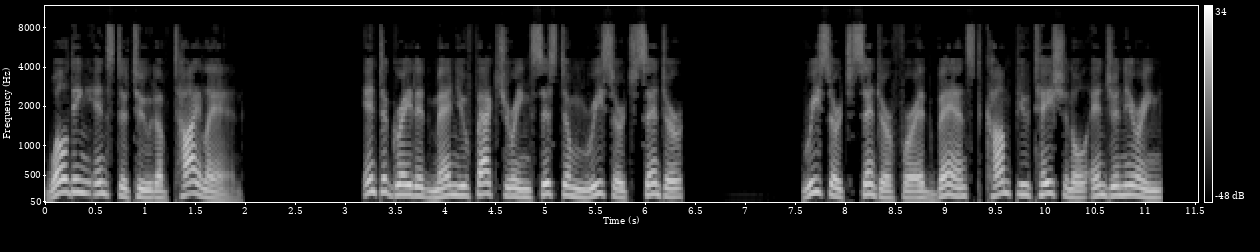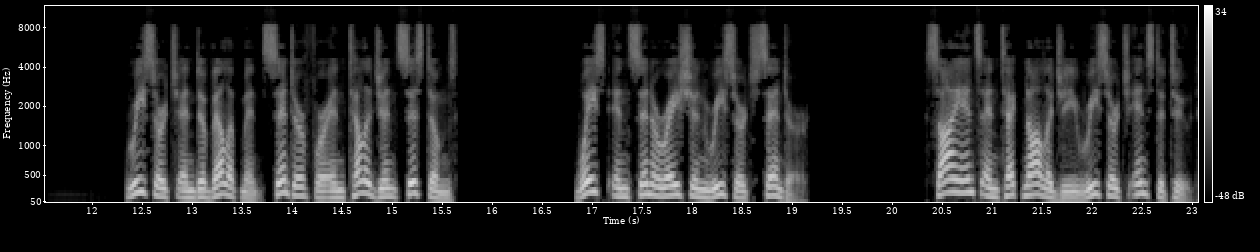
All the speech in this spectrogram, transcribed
Welding Institute of Thailand Integrated Manufacturing System Research Center Research Center for Advanced Computational Engineering Research and Development Center for Intelligent Systems Waste Incineration Research Center. Science and Technology Research Institute.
